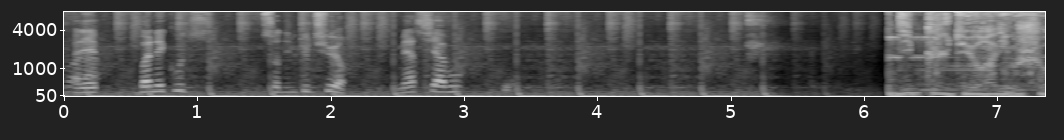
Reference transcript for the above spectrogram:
Voilà. Allez, bonne écoute sur Deep Culture. Merci à vous. Deep Culture Radio Show.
